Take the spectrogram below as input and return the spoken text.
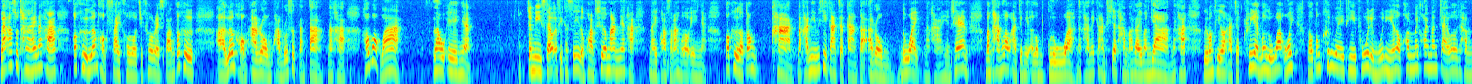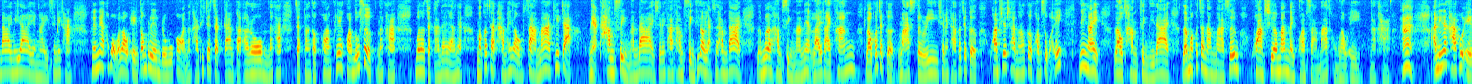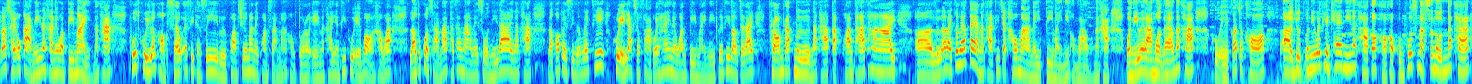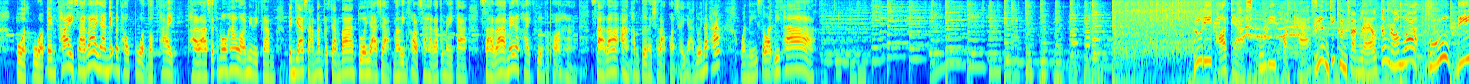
และอันสุดท้ายนะคะก็คือเรื่องของ psychological response ก็คืออเรื่องของอารมณ์ความรู้สึกต่างๆนะคะเขาบอกว่าเราเองเนี่ยจะมี self efficacy หรือความเชื่อมั่นเนี่ยค่ะในความสามารถของเราเองเนี่ยก็คือเราต้อง ผ่านนะคะมีวิธีการจัดการกับอารมณ์ด้วยนะคะ อย่างเช่น บางครั้งเราอาจจะมีอารมณ์กลัวนะคะในการที่จะทำอะไรบางอย่างนะคะ หรือบางทีเราอาจจะเครียดเมื่อรู้ว่าโอ๊ยเราต้องขึ้นเวทีพูดอย่างงู้นอย่างนี้เราค่อยไม่ค่อยมั่นใจว่าเราจะทำได้ไม่ได้ยังไงใช่ไหมคะเพราะฉะนั้นเนี่ยเขาบอกว่าเราเองต้องเรียนรู้ก่อนนะคะ ที่จะจัดการกับอารมณ์นะคะ จัดการกับความเครียดความรู้สึกนะคะ เมื่อเราจัดการได้แล้วเนี่ยมันก็จะทำให้เราสามารถที่จะ เนี่ยทำสิ่งนั้นได้ใช่ไหมคะทำสิ่งที่เราอยากจะทำได้ แล้วเมื่อทำสิ่งนั้นเนี่ยหลายๆ ครั้งเราก็จะเกิด mastery ใช่ไหมคะก็จะเกิดความเชี่ยวชาญแล้วเกิดความสุขว่าเอ๊ะนี่ไงเราทำสิ่งนี้ได้ แล้วมันก็จะนำมาซึ่งความเชื่อมั่นในความสามารถของเราเองนะคะอะ อันนี้นะคะครูเอก็ใช้โอกาสนี้นะคะในวันปีใหม่นะคะ พูดคุยเรื่องของ self efficacy หรือความเชื่อมั่นในความสามารถของตัวเราเองนะคะ อย่างที่ครูเอบอกค่ะว่าเราทุกคนสามารถพัฒนาในส่วนนี้ได้นะคะ แล้วก็เป็นสิ่งเล็กๆที่ครูเออยากจะฝากไว้ให้ในวันปีใหม่นี้ เพื่อที่เราจะได้พร้อมรับมือนะคะ กับความท้าทายหรืออะไรก็แล้วแต่นะคะที่จะเข้ามาในปีใหม่นี้ของเรานะคะ วันนี้เวลาหมดแล้วนะคะ ครูเอก็จะขอหยุดวันนี้ไว้เพียงแค่นี้นะคะ ก็ขอขอบคุณผู้สนับสนุนนะคะ ปวดหัวเป็นไข้ซาร่ายาเม็ดบรรเทาปวดลดไข้พาราเซตามอล 500 มิลลิกรัม เป็นยาสามัญประจำบ้าน ตัวยาจาก Mallinckrodt สหรัฐอเมริกา ซาร่าไม่ระคายเคืองกระเพาะอาหาร ซาร่าอ่านคำเตือนในฉลากก่อนใช้ยาด้วยนะคะ วันนี้สวัสดีค่ะ ดี้พอดแคสต์ฮูดี้พอดแคสต์เรื่องที่คุณฟังแล้วต้องร้องว่าฮูดี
